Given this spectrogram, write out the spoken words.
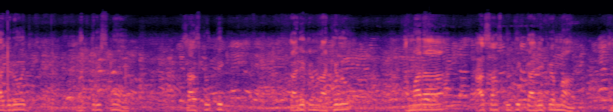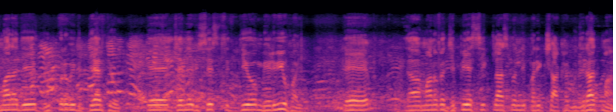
આજરોજ બત્રીસમો સાંસ્કૃતિક કાર્યક્રમ રાખેલો. અમારા આ સાંસ્કૃતિક કાર્યક્રમમાં અમારા જે ભૂતપૂર્વ વિદ્યાર્થીઓ કે જેને વિશેષ સિદ્ધિઓ મેળવી હોય કે માનો કે જીપીએસસી ક્લાસ વનની પરીક્ષા આખા ગુજરાતમાં,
